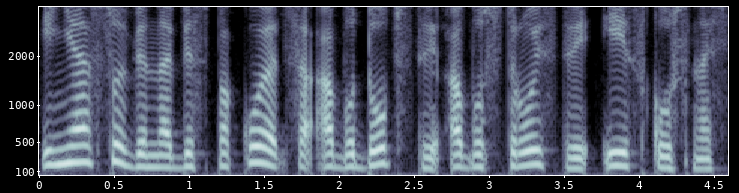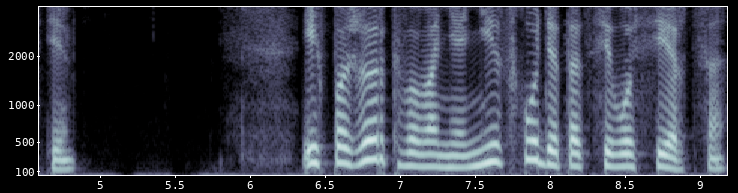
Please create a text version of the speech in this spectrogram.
и не особенно беспокоятся об удобстве, об устройстве и искусности. Их пожертвования не исходят от всего сердца,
